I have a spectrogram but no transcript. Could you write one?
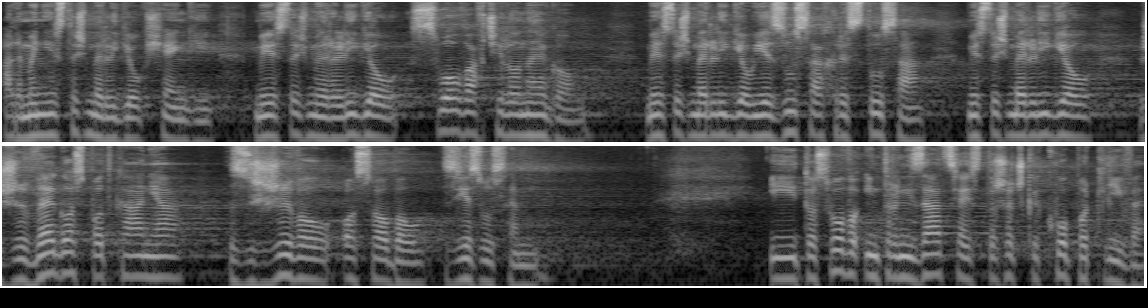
Ale my nie jesteśmy religią księgi. My jesteśmy religią Słowa Wcielonego. My jesteśmy religią Jezusa Chrystusa. My jesteśmy religią żywego spotkania z żywą osobą, z Jezusem. I to słowo intronizacja jest troszeczkę kłopotliwe,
